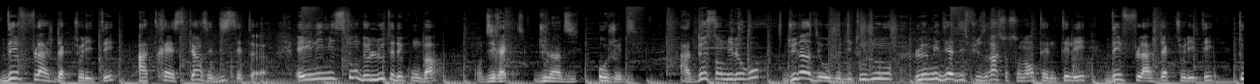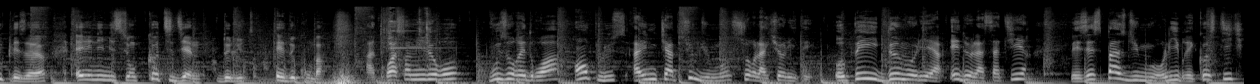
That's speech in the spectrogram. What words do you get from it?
des flashs d'actualité à 13, 15 et 17 heures et une émission de lutte et de combat en direct du lundi au jeudi. À 200 000 euros, du lundi au jeudi toujours, le média diffusera sur son antenne télé des flashs d'actualité toutes les heures et une émission quotidienne de lutte et de combat. À 300 000 euros, vous aurez droit en plus à une capsule d'humour sur l'actualité. Au pays de Molière et de la satire, les espaces d'humour libre et caustique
